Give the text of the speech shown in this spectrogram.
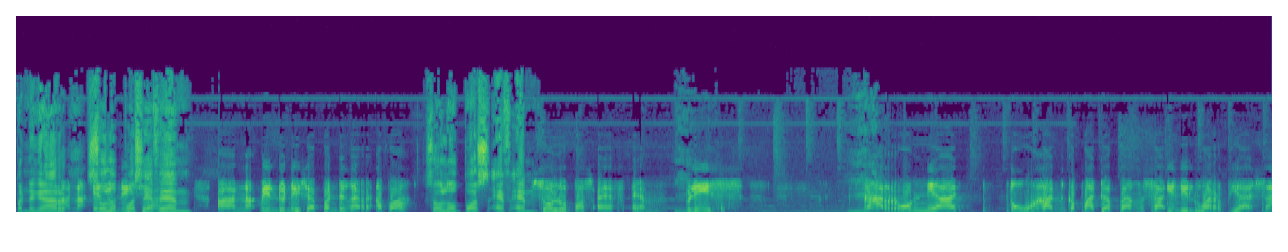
pendengar anak Solo Pos FM. Anak Indonesia pendengar apa? Solo Pos FM. Solo Pos FM. Yeah. Please. Yeah. Karunia Tuhan kepada bangsa ini luar biasa.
